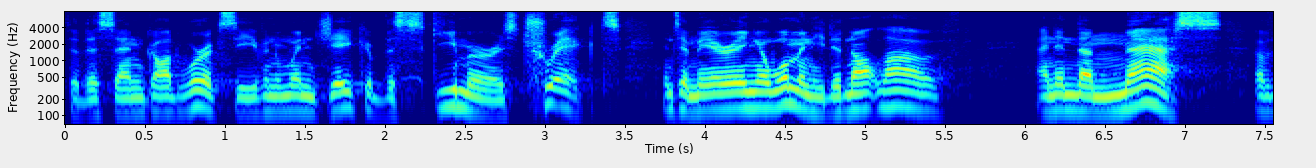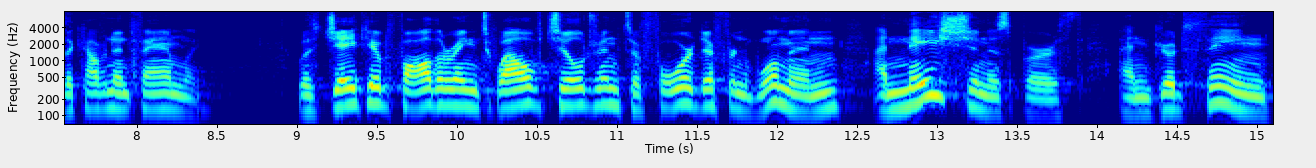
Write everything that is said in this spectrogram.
To this end, God works even when Jacob, the schemer, is tricked into marrying a woman he did not love, and in the mess of the covenant family. With Jacob fathering 12 children to four different women, a nation is birthed, and good thing,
